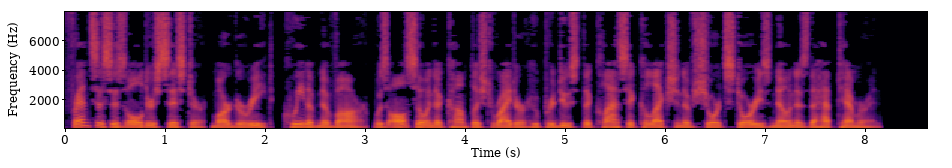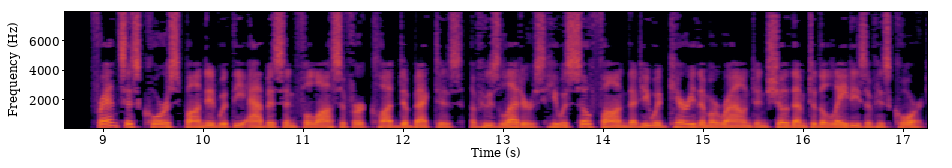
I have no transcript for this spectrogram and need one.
Francis's older sister, Marguerite, Queen of Navarre, was also an accomplished writer who produced the classic collection of short stories known as the Heptameron. Francis corresponded with the abbess and philosopher Claude de Bectoz, of whose letters he was so fond that he would carry them around and show them to the ladies of his court.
